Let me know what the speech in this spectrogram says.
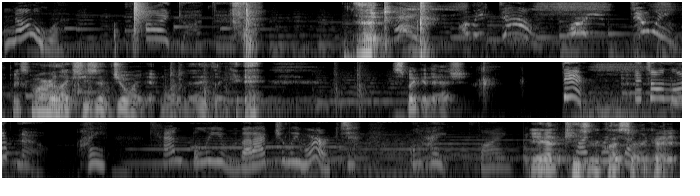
No! I got this. Uh, hey, put me down! What are you doing? Looks more like she's enjoying it more than anything. Spike a dash. There. It's unlocked now. I can't believe that actually worked. Alright, fine. Yeah, the keys decide in the quest are second. kind of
